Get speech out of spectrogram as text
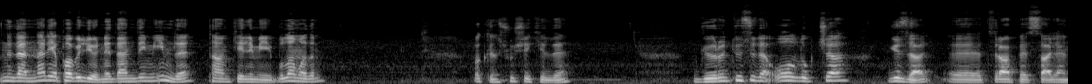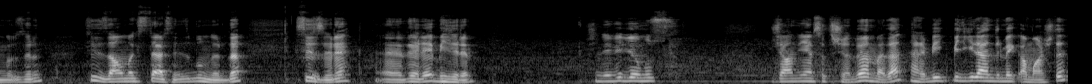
nedenler yapabiliyor. Neden demeyeyim de tam kelimeyi bulamadım. Bakın şu şekilde. Görüntüsü de oldukça güzel e, trampet salyangozların. Siz de almak isterseniz bunları da sizlere e, verebilirim. Şimdi videomuz canlı yayın satışına dönmeden hani bir bilgilendirmek amaçlı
